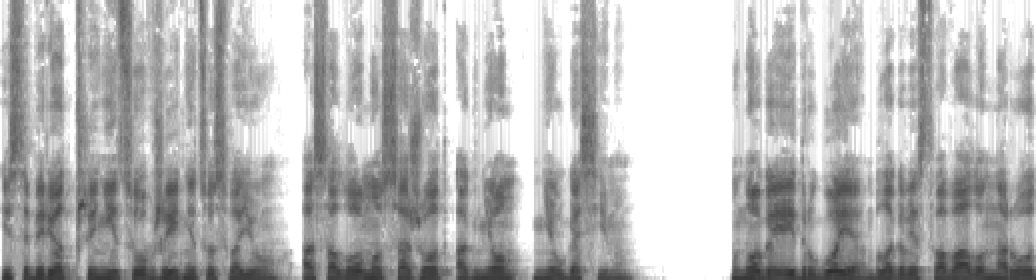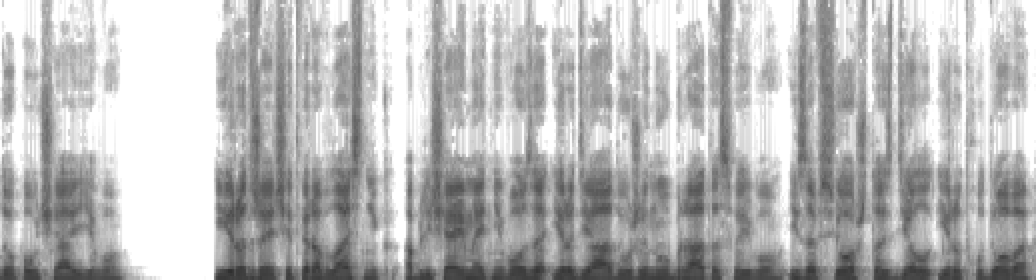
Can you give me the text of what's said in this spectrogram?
и соберет пшеницу в житницу свою, а солому сожжет огнем неугасимым. Многое и другое благовествовал он народу, поучая его. Ирод же четверовластник, обличаемый от него за Иродиаду, жену брата своего, и за все, что сделал Ирод худого,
